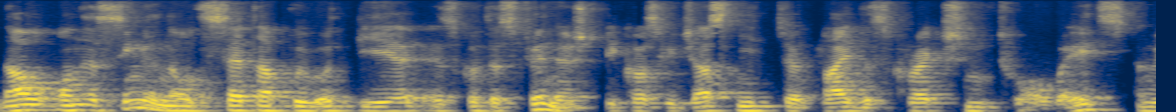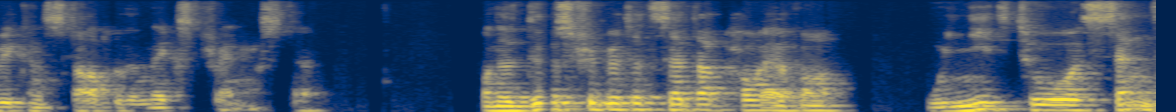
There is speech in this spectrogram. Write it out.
Now, on a single node setup, we would be as good as finished because we just need to apply this correction to our weights and we can start with the next training step. On a distributed setup, however, we need to send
